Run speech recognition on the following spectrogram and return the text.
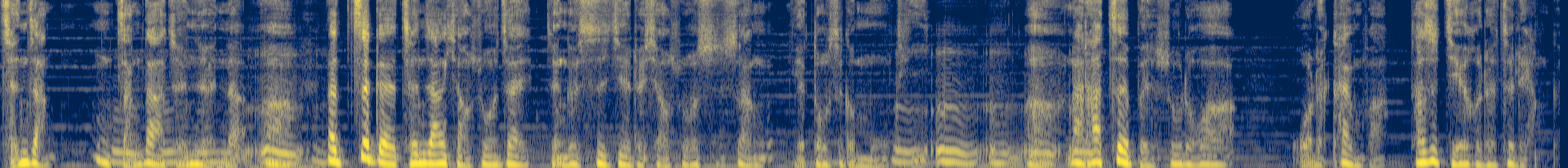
成长。嗯，长大成人了。啊，那这个成长小说在整个世界的小说史上也都是个母题。嗯嗯啊，那他这本书的话，我的看法，他是结合了这两个，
